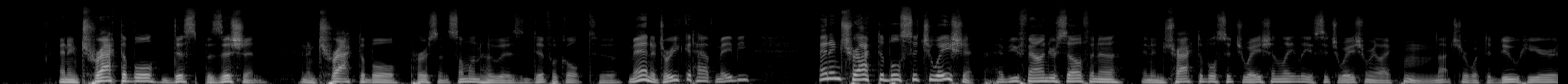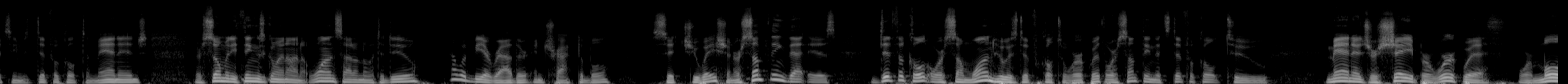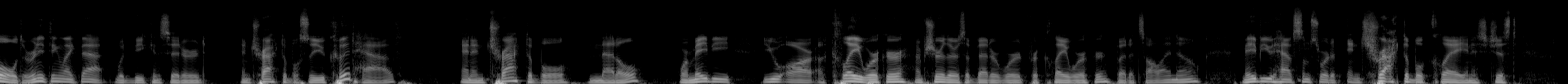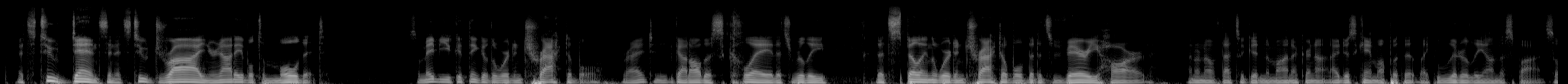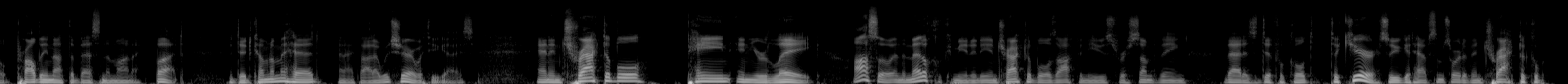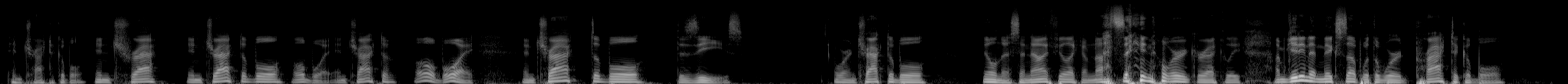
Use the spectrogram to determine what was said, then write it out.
An intractable disposition, an intractable person, someone who is difficult to manage. Or you could have maybe an intractable situation. Have you found yourself in a an intractable situation lately? A situation where you're like, hmm, not sure what to do here. It seems difficult to manage. There's so many things going on at once. I don't know what to do. That would be a rather intractable situation or something that is difficult or someone who is difficult to work with or something that's difficult to manage or shape or work with or mold or anything like that would be considered intractable. So you could have an intractable metal or maybe you are a clay worker. I'm sure there's a better word for clay worker, but it's all I know. Maybe you have some sort of intractable clay and it's just it's too dense and it's too dry and you're not able to mold it. So maybe you could think of the word intractable, right? And you've got all this clay that's really that's spelling the word intractable, but it's very hard. I don't know if that's a good mnemonic or not. I just came up with it like literally on the spot. So probably not the best mnemonic, but it did come to my head and I thought I would share it with you guys. An intractable pain in your leg. Also, in the medical community, intractable is often used for something that is difficult to cure. So you could have some sort of intractable, intractable, intract, intractable, oh boy, intractable, oh boy, intractable disease or intractable illness. And now I feel like I'm not saying the word correctly. I'm getting it mixed up with the word practicable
